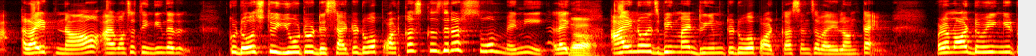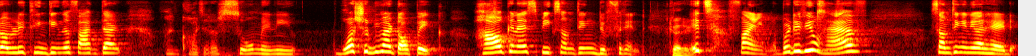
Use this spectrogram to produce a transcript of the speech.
uh, right now, I'm also thinking that kudos to you to decide to do a podcast because there are so many. Like Yeah. I know it's been my dream to do a podcast since a very long time, but I'm not doing it probably thinking the fact that oh my god, there are so many. What should be my topic? How can I speak something different? Correct. It's fine, but if you have something in your head,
